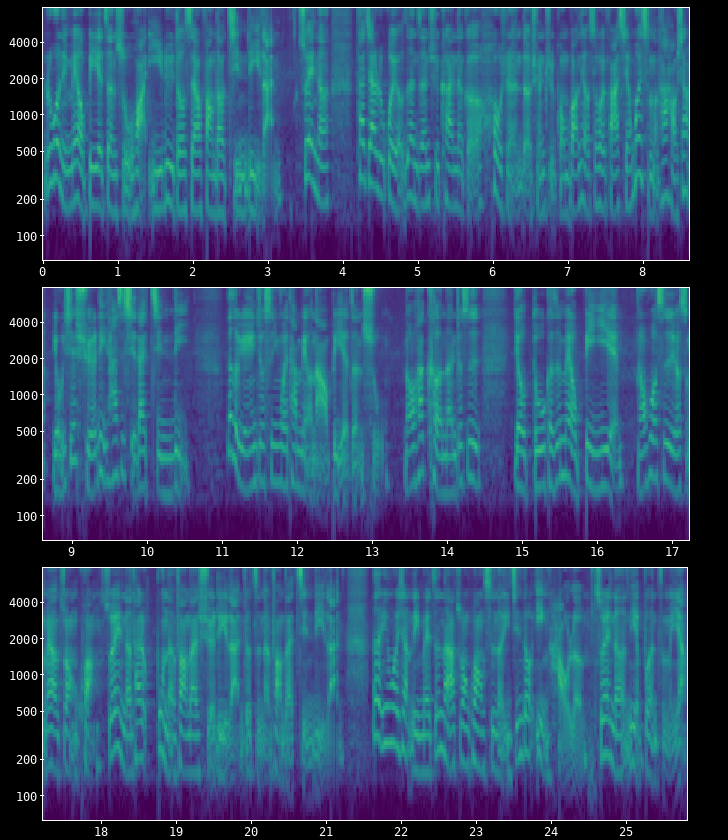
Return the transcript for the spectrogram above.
如果你没有毕业证书的话，一律都是要放到经历栏。所以呢，大家如果有认真去看那个候选人的选举公报，你有时候会发现，为什么他好像有一些学历他是写在经历？那个原因就是因为他没有拿到毕业证书，然后他可能就是有读，可是没有毕业，然后或是有什么样的状况，所以呢，他就不能放在学历栏，就只能放在经历栏。那因为像李梅真的状况是呢，已经都印好了，所以呢，你也不能怎么样。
